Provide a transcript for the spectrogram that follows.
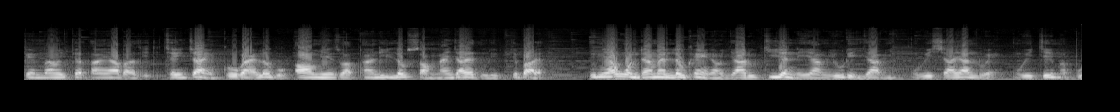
ပင်ပန်းပြီးဖြတ်တန်းရပါစေတစ်ချိန်ကျရင်ကိုယ်ပိုင်အလုပ်ကိုအောင်မြင်စွာဖန်တီးလှုပ်ဆောင်နိုင်ကြတဲ့သူတွေဖြစ်ပါတယ်။သူများဝန်ထမ်းမဲ့လုပ်ခဲ့ရင်တော့ယာရုကြီးရဲ့နေရာမျိုးတွေရပြီးငွေရှာရလွယ်ငွေကြေးမပူ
